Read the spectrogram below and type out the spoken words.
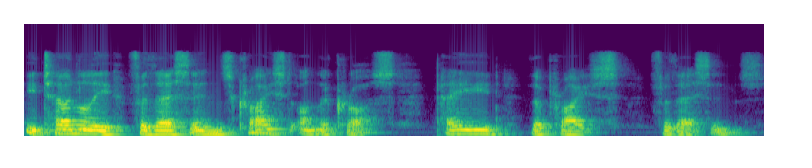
eternally for their sins, Christ on the cross paid the price for their sins.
